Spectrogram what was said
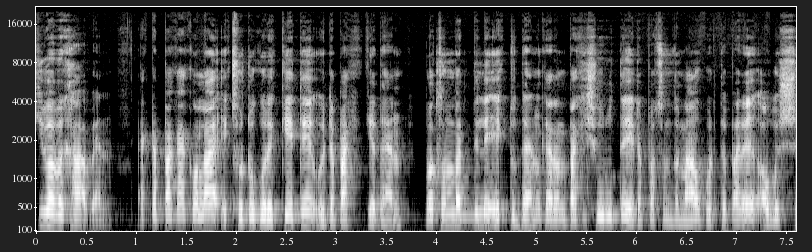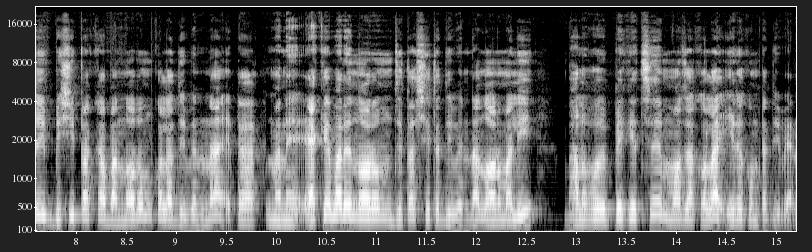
কীভাবে খাওয়াবেন? একটা পাকা কলা এক ছোট করে কেটে ওইটা পাখিকে দেন। প্রথমবার দিলে একটু দেন, কারণ পাখি শুরুতে এটা পছন্দ নাও করতে পারে। অবশ্যই বেশি পাকা বা নরম কলা দিবেন না, এটা মানে একেবারে নরম যেটা, সেটা দিবেন না। নর্মালি ভালোভাবে পেকেছে, মজা কলা, এরকমটা দিবেন।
